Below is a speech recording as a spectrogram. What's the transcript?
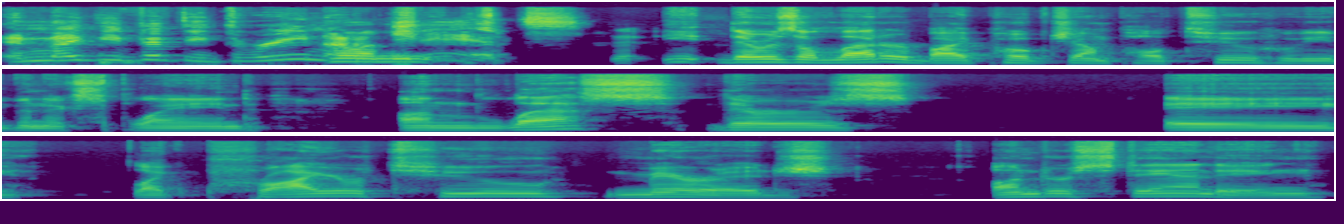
in 1953. Not No, I a mean, chance. e- there was a letter by Pope John Paul II who even explained unless there's a like prior to marriage understanding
